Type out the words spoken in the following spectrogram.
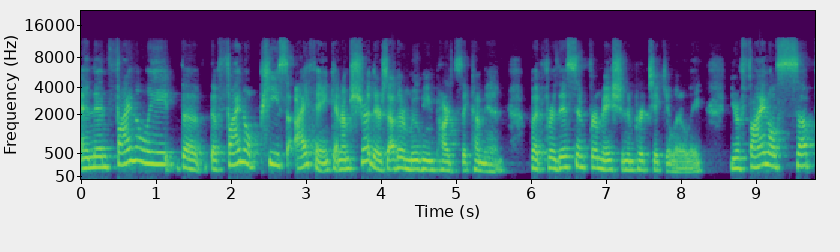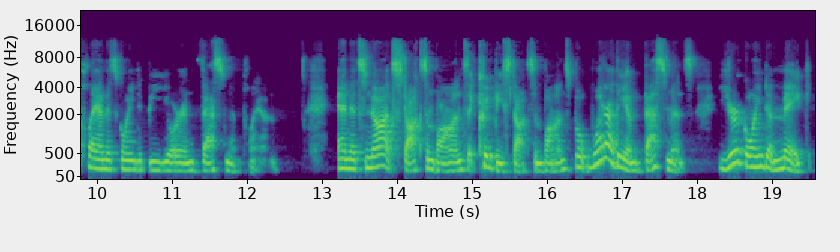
And then finally, the, the final piece, I think, and I'm sure there's other moving parts that come in, but for this information in particularly, your final sub plan is going to be your investment plan. And it's not stocks and bonds. It could be stocks and bonds, but what are the investments you're going to make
